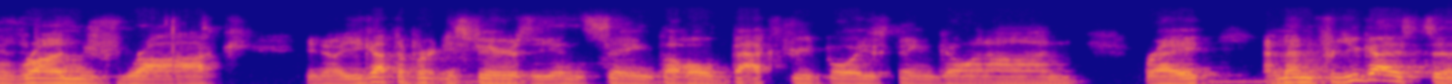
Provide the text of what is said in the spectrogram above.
grunge rock. You know, you got the Britney Spears, the NSYNC, the whole Backstreet Boys thing going on, right? And then for you guys to,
